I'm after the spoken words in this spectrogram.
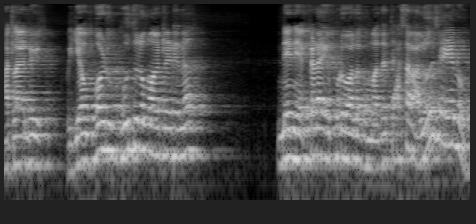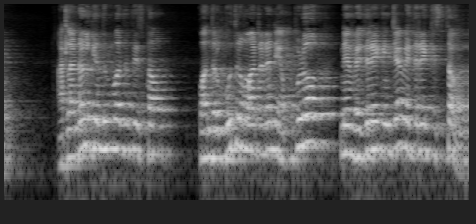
అట్లాంటివి ఎవ్వడు బూతులు మాట్లాడినా నేను ఎక్కడ ఎప్పుడు వాళ్ళకు మద్దతు అసలు అలో చేయను. అట్లాంటి వాళ్ళకి ఎందుకు మద్దతు ఇస్తాం? కొందరు బూతులు మాట్లాడని ఎప్పుడో నేను వ్యతిరేకించా వ్యతిరేకిస్తాం.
